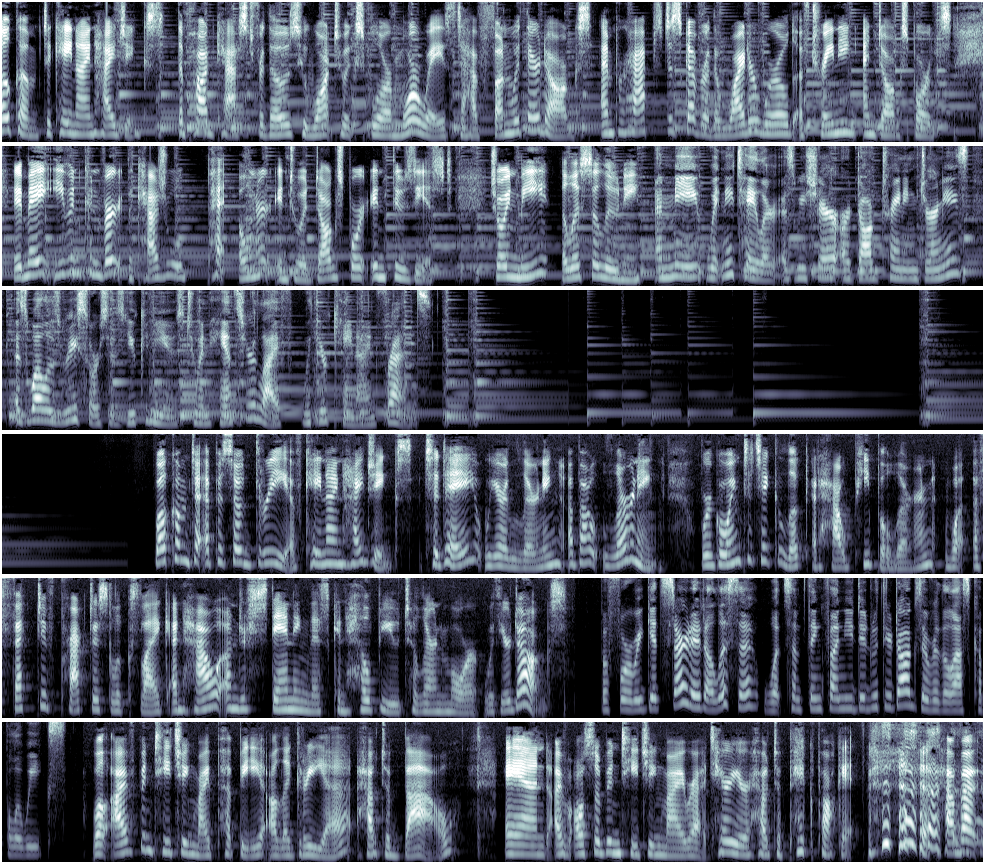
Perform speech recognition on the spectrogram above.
Welcome to Canine Hijinks, the podcast for those who want to explore more ways to have fun with their dogs and perhaps discover the wider world of training and dog sports. It may even convert the casual pet owner into a dog sport enthusiast. Join me, Alyssa Looney. And me, Whitney Taylor, as we share our dog training journeys as well as resources you can use to enhance your life with your canine friends. Welcome to episode three of Canine Hijinks. Today we are learning about learning. We're going to take a look at how people learn, what effective practice looks like, and how understanding this can help you to learn more with your dogs. Before we get started, Alyssa, what's something fun you did with your dogs over the last couple of weeks? Well, I've been teaching my puppy, Alegria, how to bow. And I've also been teaching my rat terrier how to pickpocket. how about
